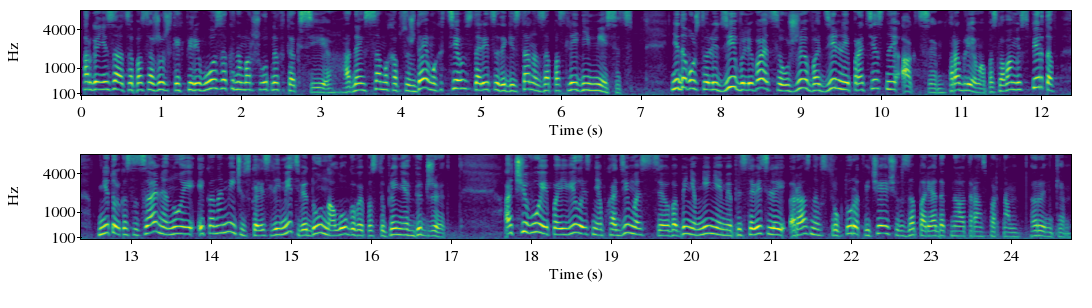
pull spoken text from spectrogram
Организация пассажирских перевозок на маршрутных такси – одна из самых обсуждаемых тем в столице Дагестана за последний месяц. Недовольство людей выливается уже в отдельные протестные акции. Проблема, по словам экспертов, не только социальная, но и экономическая, если иметь в виду налоговые поступления в бюджет. Отчего и появилась необходимость в обмене мнениями представителей разных структур, отвечающих за порядок на транспортном рынке.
